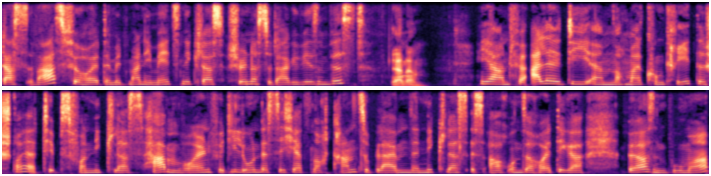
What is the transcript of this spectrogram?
das war's für heute mit Money Mates. Niklas, schön, dass du da gewesen bist. Gerne. Ja, und für alle, die ähm, nochmal konkrete Steuertipps von Niklas haben wollen, für die lohnt es sich jetzt noch dran zu bleiben, denn Niklas ist auch unser heutiger Börsenboomer.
